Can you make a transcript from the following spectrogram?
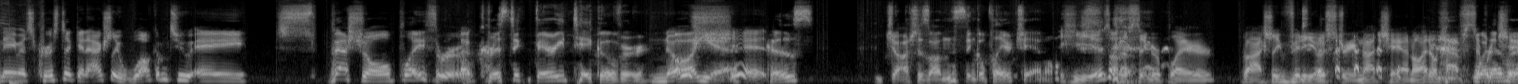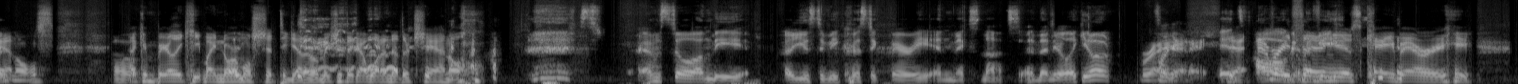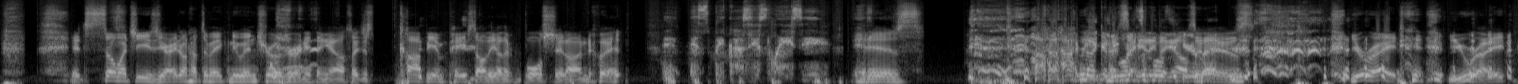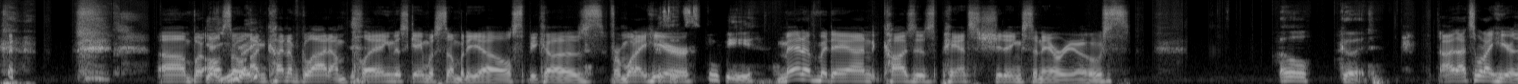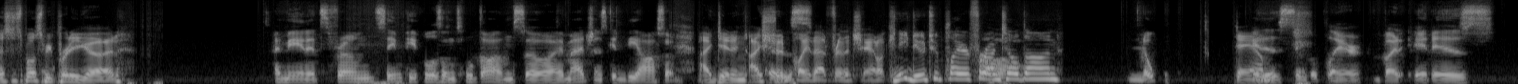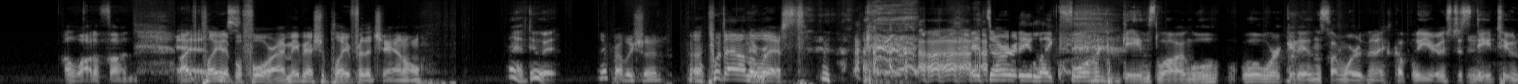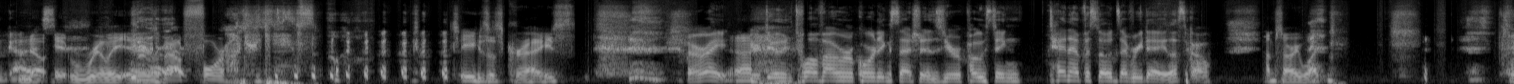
name is Kristik, and actually, welcome to a special playthrough. A Kristik Berry takeover. No oh, yeah, shit. Because Josh is on the single player channel. He is on the single player, well, actually, video stream, not channel. I don't have separate Whatever. channels. Oh. I can barely keep my normal shit together. What makes you think I want another channel? I'm still on the. I used to be Kristik Berry and Mixed Nuts, and then you're like, you know what? Right. Forget it. It's yeah, everything be- is K Berry. it's so much easier. I don't have to make new intros or anything else. I just copy and paste all the other bullshit onto it. It's because he's lazy. It is. I'm not going to say anything else. hear It is. You're right. you right. Um, but Yeah, also, right. I'm kind of glad I'm playing this game with somebody else because, from what I hear. Man of Medan causes pants shitting scenarios. Oh, good. Uh, that's what I hear. This is supposed to be pretty good. I mean, it's from same people as Until Dawn, so I imagine it's gonna be awesome. I didn't. I should play that for the channel. Can you do two player for Oh. Until Dawn? Nope. Damn. It is single player, but it is a lot of fun. I've played it before. I maybe I should play it for the channel. Yeah, do it. I probably should. Uh, Put that on the Every- list. It's already like 400 games long. We'll we'll work it in somewhere in the next couple of years. Just stay tuned, guys. no, it really is about 400 games. Jesus Christ. All right, Uh. you're doing 12 hour recording sessions. You're posting 10 episodes every day. Let's go. I'm sorry, what?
